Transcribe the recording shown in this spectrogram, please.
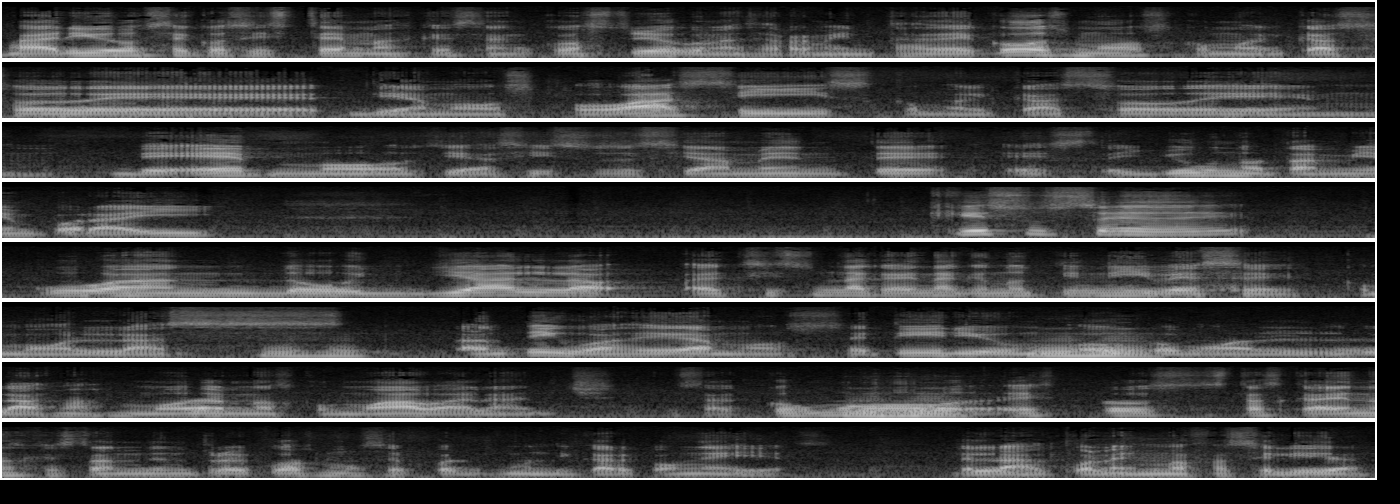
varios ecosistemas que se han construido con las herramientas de Cosmos, como el caso de, digamos, Oasis, como el caso de, de Edmos y así sucesivamente, este, Juno también por ahí, ¿qué sucede cuando ya existe una cadena que no tiene IBC, como las antiguas, digamos, Ethereum, o como las más modernas como Avalanche. O sea, cómo estos, estas cadenas que están dentro de Cosmos se pueden comunicar con ellas, de la, con la misma facilidad.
